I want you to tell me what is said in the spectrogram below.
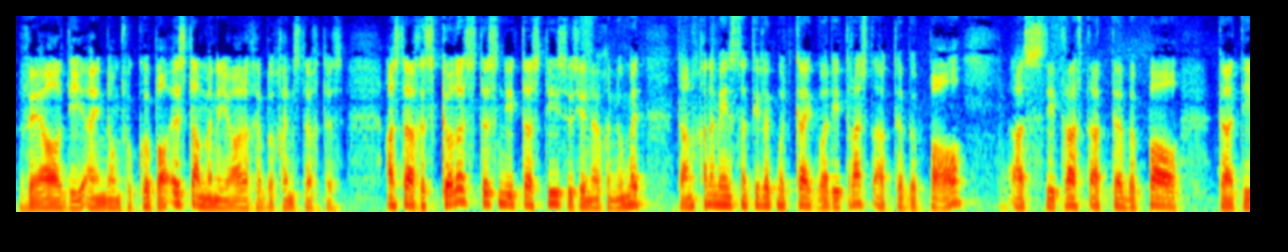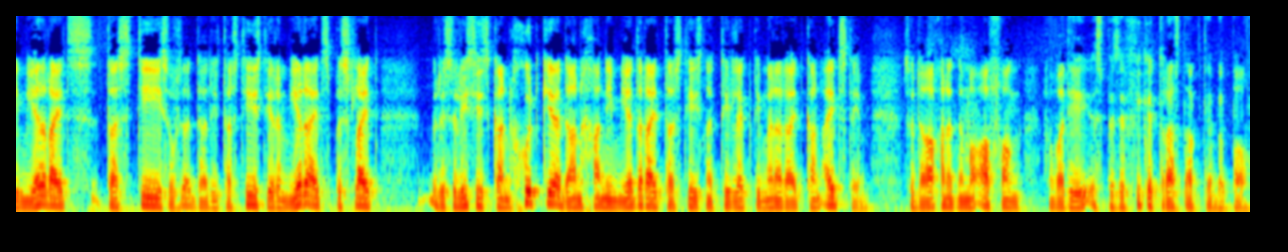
wel die eiendom verkoop al is daar minderjarige begunstigdes. As daar geskil is tussen die trustees soos jy nou genoem het, dan gaan 'n mens natuurlik moet kyk wat die trustakte bepaal. As die trustakte bepaal dat die meerderheidstrustees of dat die trustees deur 'n meerderheidsbesluit resolusies kan goedkeur, dan gaan die meerderheid trustees natuurlik die minderheid kan uitstem. So daar gaan dit nou maar afhang van wat die spesifieke trustakte bepaal.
